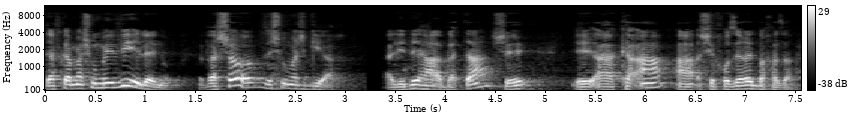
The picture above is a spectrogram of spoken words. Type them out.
דווקא מה שהוא מביא אלינו. ושוב זה שהוא משגיח, על ידי ההבטה, ההכאה שחוזרת בחזרה.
